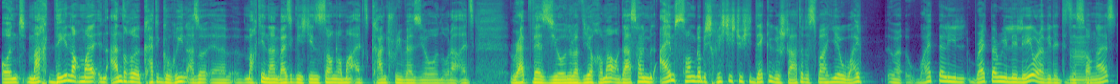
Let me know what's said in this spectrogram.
und macht den nochmal in andere Kategorien, also er macht den dann, weiß ich nicht, diesen Song nochmal als Country-Version oder als Rap-Version oder wie auch immer. Und da ist er mit einem Song, glaube ich, richtig durch die Decke gestartet. Das war hier White, äh, Whiteberry, Whiteberry Lele oder wie der dieser Song heißt.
